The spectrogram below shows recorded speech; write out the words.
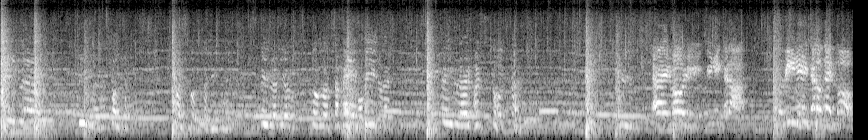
Hitler! Hitler! Mildred, io non lo sapevo, Mildred! Mildred, ascolta! Ehi voi, finitela! Finitelo, detto!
